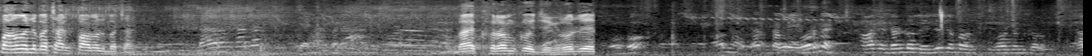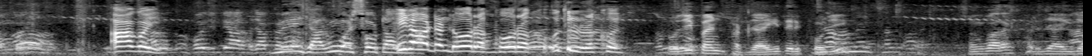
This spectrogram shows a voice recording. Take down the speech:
पावन बचा के पावन बचा के। भाई खुरम को जिगरो जे आ गई। मैं जानू और छोटा इधर डंडो रखो रखो उतल रखो। फौजी पैंट फट जाएगी तेरी फौजी। संगवार फट जाएगी जब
